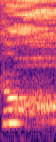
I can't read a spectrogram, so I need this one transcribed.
go.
